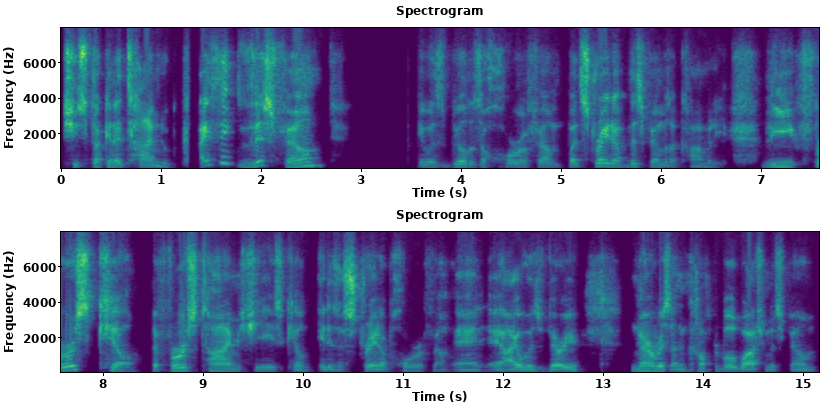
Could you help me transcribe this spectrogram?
she's stuck in a time loop. I think this film it was billed as a horror film, but straight up, this film is a comedy. The first kill, the first time she's killed, it is a straight up horror film. And I was very nervous, uncomfortable watching this film.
